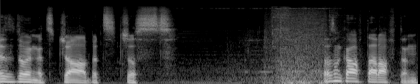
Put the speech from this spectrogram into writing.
Is doing its job, it's just... Doesn't go off that often.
